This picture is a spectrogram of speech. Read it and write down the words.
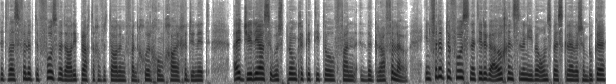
Dit was Philip de Vos wat daardie pragtige vertaling van Goorgom Gaai gedoen het uit Julia se oorspronklike titel van The Gruffalo. En Philip de Vos, natuurlik 'n ou gunsteling hier by ons by skrywers en boeke,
